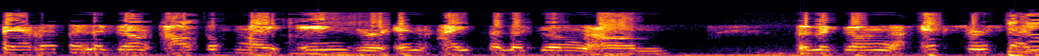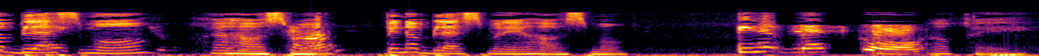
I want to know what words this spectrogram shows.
Pero talagang out of my anger and I talagang um talagang exercise. Pinabless mo ang house mo? Huh? Pinabless mo na yung house mo? Pinabless ko. Okay.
